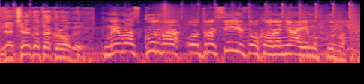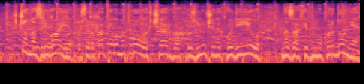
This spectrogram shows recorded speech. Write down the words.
для чого так робить? Ми вас, курва, від Росії охороняємо, курва. що назріває у 40-кілометрових чергах розлючених водіїв на західному кордоні,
